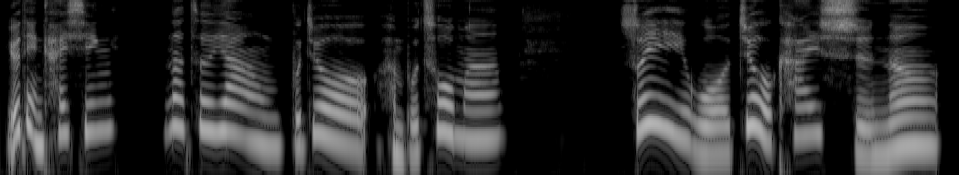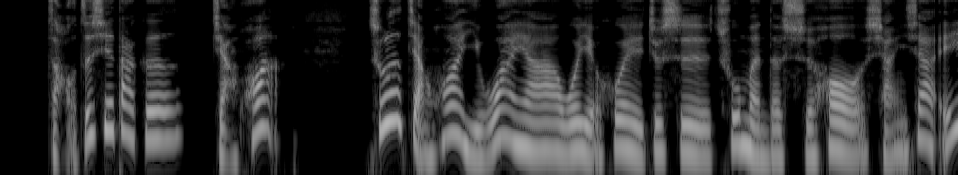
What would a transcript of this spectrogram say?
有点开心，那这样不就很不错吗？所以我就开始呢，找这些大哥讲话。除了讲话以外呀、啊，我也会就是出门的时候想一下，诶，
